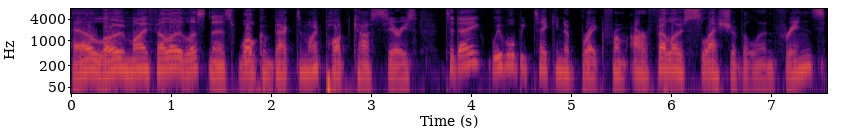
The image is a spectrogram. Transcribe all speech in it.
Hello, my fellow listeners. Welcome back to my podcast series. Today, we will be taking a break from our fellow slasher villain friends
